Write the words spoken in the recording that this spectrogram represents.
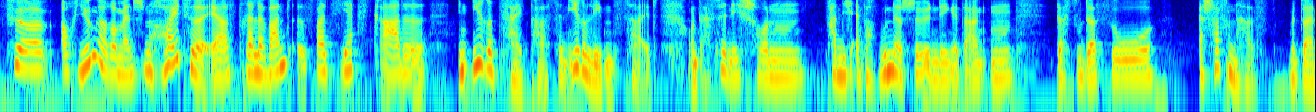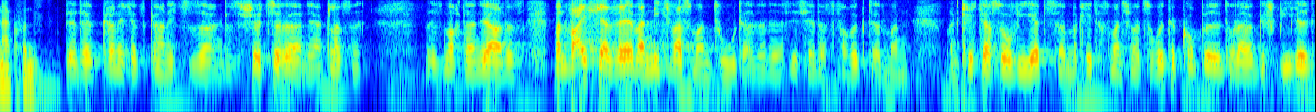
für auch jüngere Menschen heute erst relevant ist, weil es jetzt gerade in ihre Zeit passt, in ihre Lebenszeit. Und das finde ich schon, fand ich einfach wunderschön, den Gedanken, dass du das so erschaffen hast mit deiner Kunst. Ja, da kann ich jetzt gar nichts zu sagen. Das ist schön zu hören, ja, klasse. Das macht dann, ja, das, man weiß ja selber nicht, was man tut. Also das ist ja das Verrückte. Man, man kriegt das so wie jetzt, man kriegt das manchmal zurückgekoppelt oder gespiegelt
